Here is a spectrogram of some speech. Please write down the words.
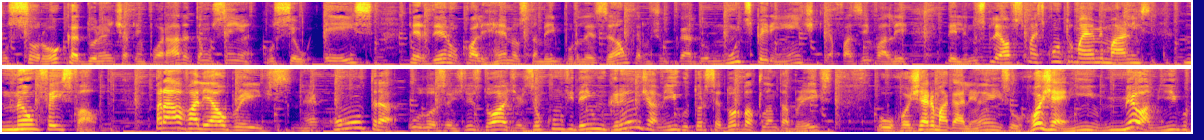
o Soroka durante a temporada, estão sem o seu ex. Perderam o Cole Hamels também por lesão, que era um jogador muito experiente, que ia fazer valer dele nos playoffs, mas contra o Miami Marlins não fez falta. Para avaliar o Braves né, contra o Los Angeles Dodgers, eu convidei um grande amigo, torcedor do Atlanta Braves, o Rogério Magalhães, o Rogerinho, meu amigo,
